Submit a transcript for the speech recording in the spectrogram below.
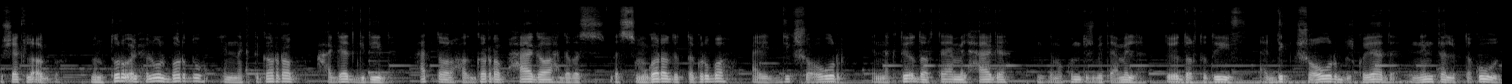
بشكل أكبر. من طرق الحلول برضو إنك تجرب حاجات جديدة حتى لو هتجرب حاجة واحدة بس بس مجرد التجربة هيديك شعور إنك تقدر تعمل حاجة أنت ما كنتش بتعملها. تقدر تضيف هيديك شعور بالقيادة إن أنت اللي بتقود.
